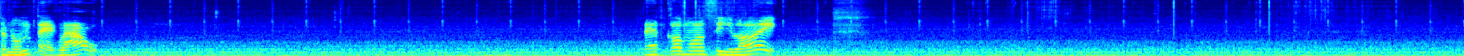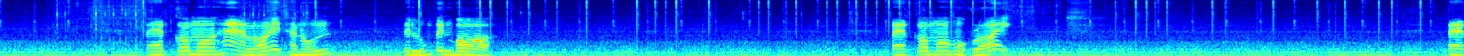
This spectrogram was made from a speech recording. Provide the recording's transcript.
ถนนแตกแล้ว แปดกมสี่ร้อยแปดกมห้าร้อยถนน เป็นหลุมเป็นบ่อแปดกมหกร้อย แปด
